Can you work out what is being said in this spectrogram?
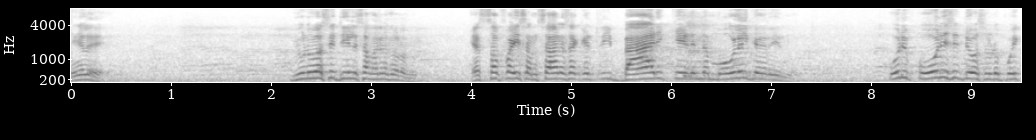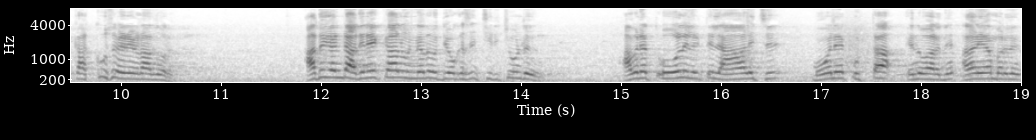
നിങ്ങൾ യൂണിവേഴ്സിറ്റിയിൽ സമരം നടന്നു എസ് എഫ് ഐ സംസ്ഥാന സെക്രട്ടറി ബാരിക്കേഡിന്റെ മുകളിൽ കയറിയിരുന്നു. ഒരു പോലീസ് ഉദ്യോഗസ്ഥരോട് പോയി കക്കൂസ് കഴിയടാന്ന് പറഞ്ഞു. അത് കണ്ട് അതിനേക്കാൾ ഉന്നത ഉദ്യോഗസ്ഥൻ ചിരിച്ചുകൊണ്ട് അവനെ തോളിലിട്ട് ലാളിച്ച് മോനെ കുട്ട എന്ന് പറഞ്ഞ് അതാണ് ഞാൻ പറഞ്ഞത്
